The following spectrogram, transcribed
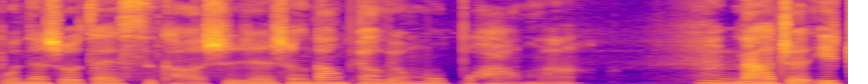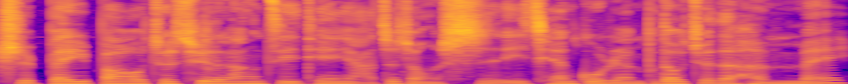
我那时候在思考的是，人生当漂流木不好吗？嗯、拿着一纸背包就去浪迹天涯这种事，以前古人不都觉得很美？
